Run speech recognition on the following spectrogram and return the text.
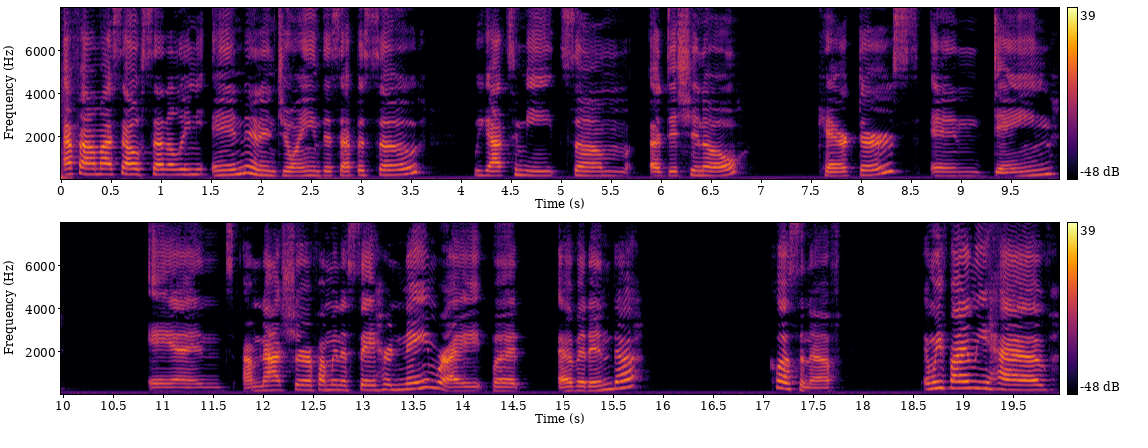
I found myself settling in and enjoying this episode. We got to meet some additional characters in Dain, and I'm not sure if I'm going to say her name right, but Evidenda? Close enough. And we finally have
